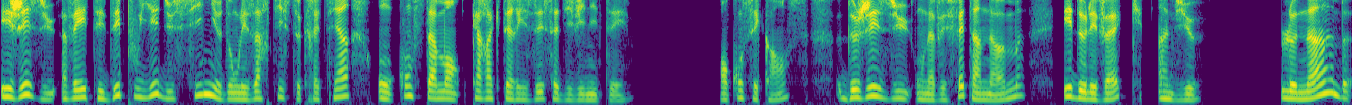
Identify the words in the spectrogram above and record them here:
et Jésus avait été dépouillé du signe dont les artistes chrétiens ont constamment caractérisé sa divinité. En conséquence, de Jésus on avait fait un homme, et de l'évêque un Dieu. Le nimbe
